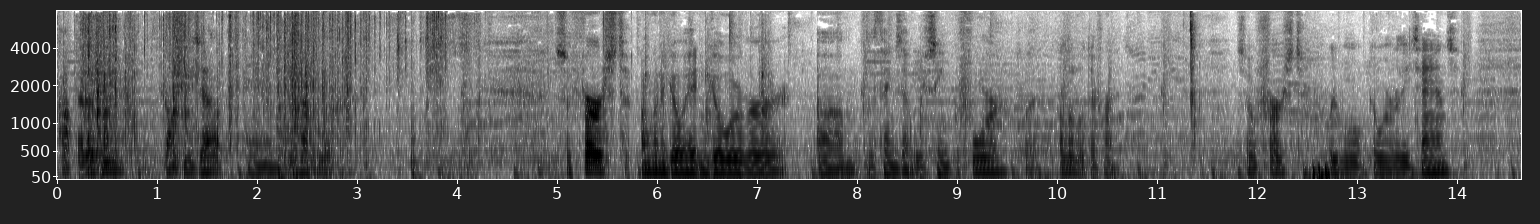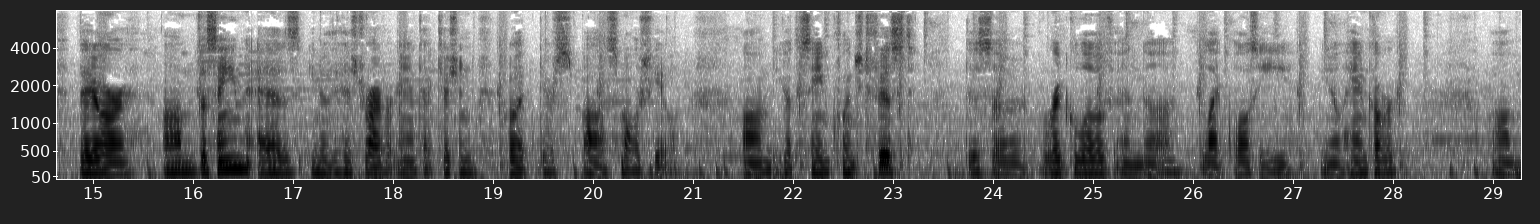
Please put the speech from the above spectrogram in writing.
Pop that open dump these out and we'll have a look. So first I'm going to go ahead and go over um, the things that we've seen before, but a little different. So first, we will go over these hands. They are um, the same as, you know, the Hiss Driver and Tactician, but they're uh, smaller scale. Um, you got the same clenched fist, this uh, red glove, and uh, black glossy, you know, hand cover. Um,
